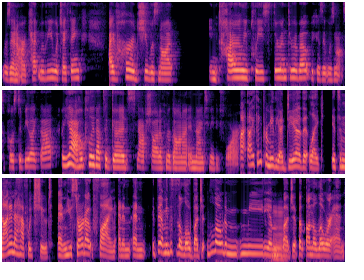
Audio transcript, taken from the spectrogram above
Rosanna Arquette movie, which I think I've heard she was not entirely pleased through and through about because it was not supposed to be like that. But yeah, hopefully that's a good snapshot of Madonna in 1984. I, I think for me, the idea that like it's a nine and a half week shoot and you start out fine and and I mean this is a low budget, low to medium mm. budget, but on the lower end.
